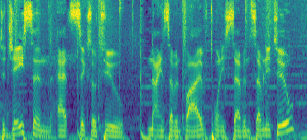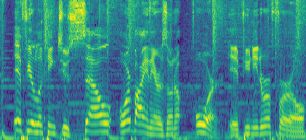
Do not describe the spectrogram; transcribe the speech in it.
to Jason at 602 975 2772 if you're looking to sell or buy in Arizona, or if you need a referral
